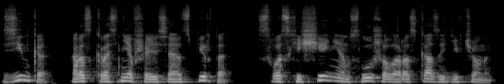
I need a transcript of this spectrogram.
Зинка, раскрасневшаяся от спирта, с восхищением слушала рассказы девчонок.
